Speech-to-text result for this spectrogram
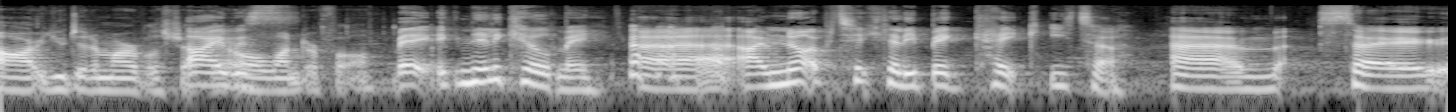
are you did a marvelous job. I They're all was- wonderful. it, it nearly killed me. Uh, I'm not a particularly big cake eater. Um, so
